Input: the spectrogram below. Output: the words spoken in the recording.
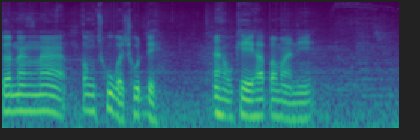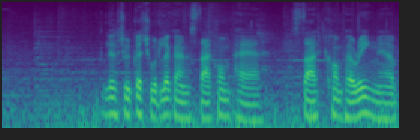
ก็นั่งหน้าต้องชู่กับชุดดิอะโอเคครับประมาณนี้ เลือกชุดกับชุดแล้วกัน start compare start comparing นะครับ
